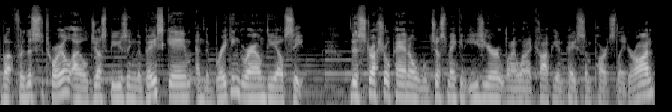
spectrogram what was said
but for this tutorial I will just be using the base game and the Breaking Ground DLC. This structural panel will just make it easier when I want to copy and paste some parts later on.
